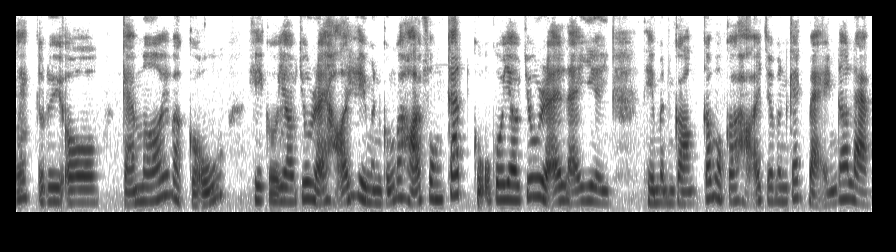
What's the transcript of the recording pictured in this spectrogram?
các studio cả mới và cũ. Khi cô dâu chú rể hỏi thì mình cũng có hỏi phong cách của cô dâu chú rể là gì thì mình còn có một câu hỏi cho bên các bạn đó là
